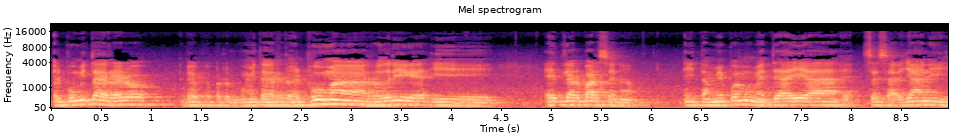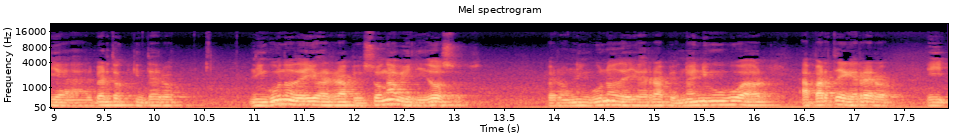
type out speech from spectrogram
el Pumita Guerrero, Pumita Guerrero, el Puma Rodríguez y Edgar Bárcena, y también podemos meter ahí a César Yani y a Alberto Quintero, ninguno de ellos es rápido, son habilidosos, pero ninguno de ellos es rápido. No hay ningún jugador, aparte de Guerrero, y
